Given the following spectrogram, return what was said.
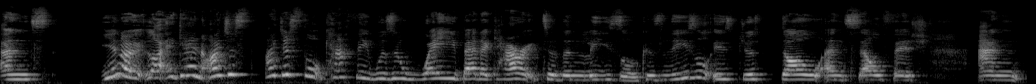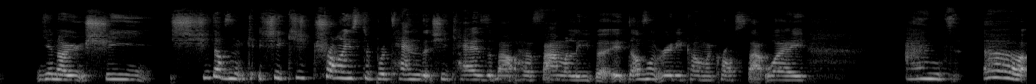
And you know, like again, I just I just thought Kathy was a way better character than Liesl because Liesl is just dull and selfish, and you know she she doesn't she, she tries to pretend that she cares about her family, but it doesn't really come across that way, and uh,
